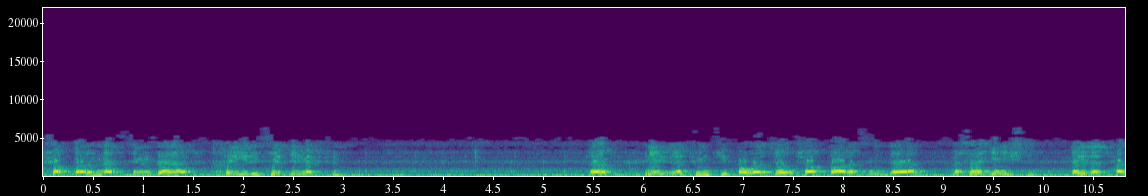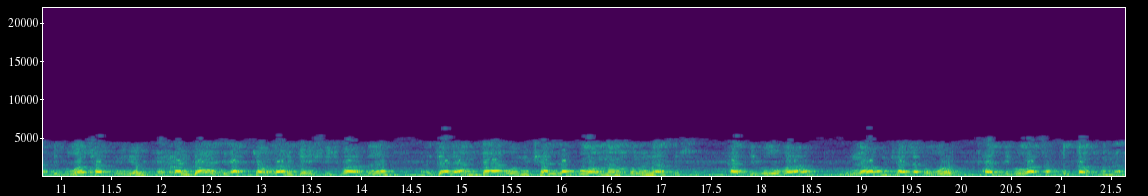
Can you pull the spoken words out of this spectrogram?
uşaqların nəfsində xeyri sevdirmək üçün. Yəni, Nəyə görə? Çünki balaca uşaq barəsində məsələ genişdir. Nə qədər həddi bula çatmayıb, yəni bəzi əhkamları genişlik vardır. Qələm də o mükəlləf olandan sonra yazır. Həddi buluğa nə vaxt mükəlləf olur? Həddi buluğa çatdıqdan sonra.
